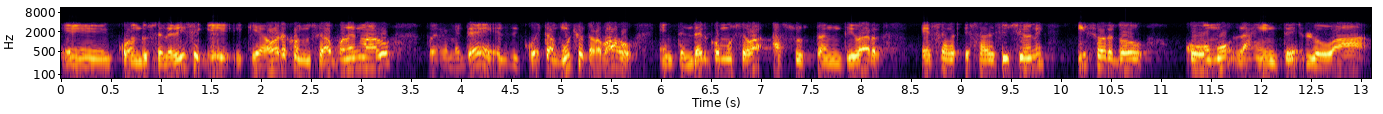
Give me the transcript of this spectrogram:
eh, cuando se le dice que, que ahora es cuando se va a poner malo pues realmente eh, cuesta mucho trabajo entender cómo se va a sustantivar esas esas decisiones y sobre todo cómo la gente lo va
